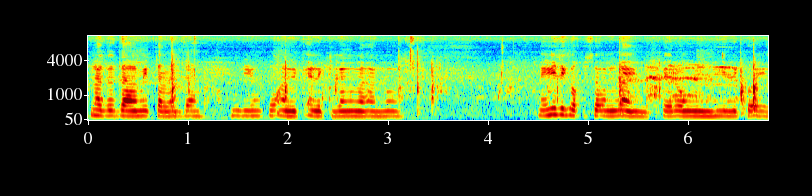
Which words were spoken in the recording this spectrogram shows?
nagagamit talaga. Hindi yung kung anik-anik lang na ano. Mahilig ako sa online. Pero ang hilig ko eh,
